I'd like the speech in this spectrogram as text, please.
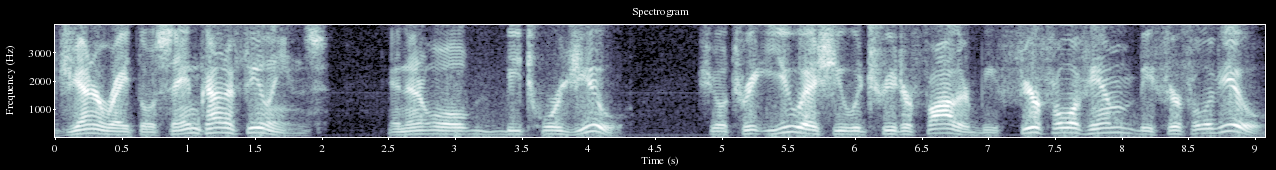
generate those same kind of feelings, and then it will be towards you. She'll treat you as she would treat her father. Be fearful of him, be fearful of you.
